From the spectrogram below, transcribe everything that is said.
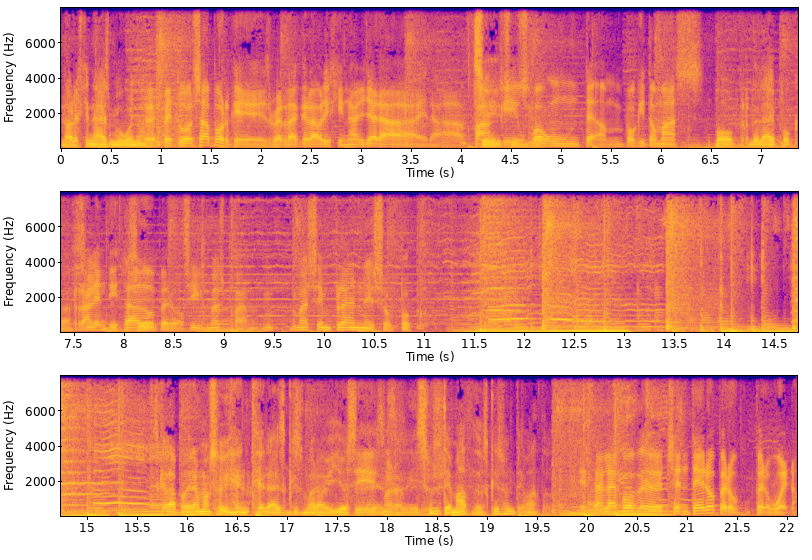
la original es muy buena. Respetuosa porque es verdad que la original ya era, era funky, sí, un, sí. po- un te- un poquito más Pop de la época. ralentizado, sí. pero Sí, más, pa- más en plan eso, pop. Que la podríamos oír entera, es que es maravilloso. Sí, es es, maravilloso. es un temazo, es que es un temazo. está en la época de ochentero, pero, pero bueno.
